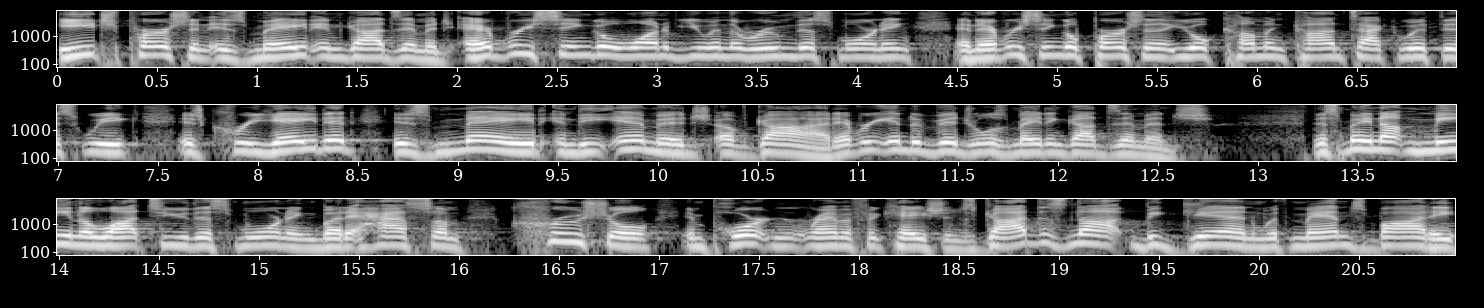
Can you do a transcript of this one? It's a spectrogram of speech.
Each person is made in God's image. Every single one of you in the room this morning and every single person that you'll come in contact with this week is created, is made in the image of God. Every individual is made in God's image. This may not mean a lot to you this morning, but it has some crucial, important ramifications. God does not begin with man's body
